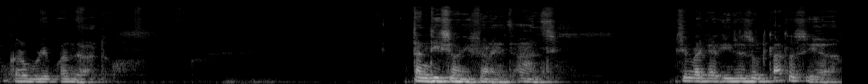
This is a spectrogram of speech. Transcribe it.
ancora obliquo andato, tantissima differenza, anzi, mi sembra che il risultato sia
